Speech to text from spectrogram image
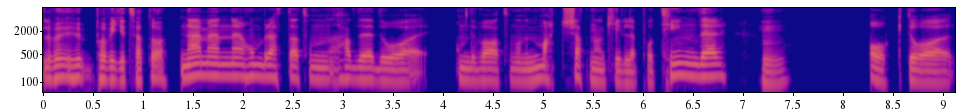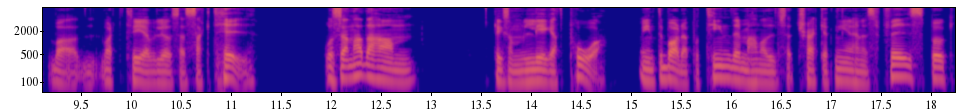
Eller på- vilket sätt då? Nej men eh, hon berättade att hon hade då, om det var att hon hade matchat någon kille på Tinder Mm. och då bara varit trevlig och så sagt hej. Och sen hade han liksom legat på. Och inte bara där på Tinder, men han hade så här trackat ner hennes Facebook.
